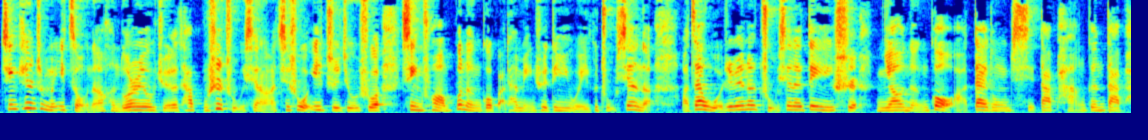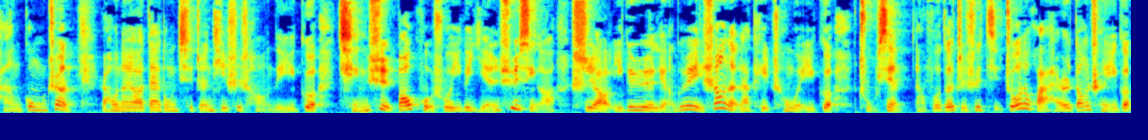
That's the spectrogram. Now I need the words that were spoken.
今天这么一走呢，很多人又觉得它不是主线啊。其实我一直就说，信创不能够把它明确定义为一个主线的啊。在我这边的主线的定义是，你要能够啊带动起大盘跟大盘。共振，然后呢，要带动起整体市场的一个情绪，包括说一个延续性啊，是要一个月、两个月以上的，那可以称为一个主线啊，否则只是几周的话，还是当成一个。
